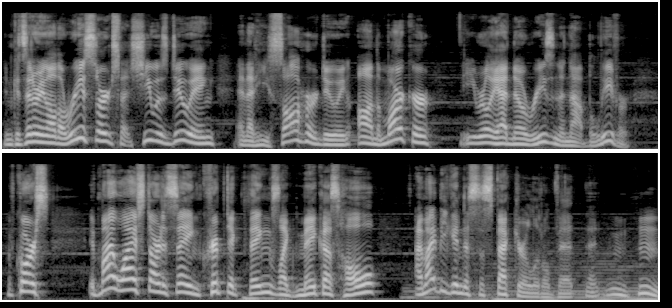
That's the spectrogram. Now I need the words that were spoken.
And considering all the research that she was doing and that he saw her doing on the marker, he really had no reason to not believe her. Of course, if my wife started saying cryptic things like make us whole, I might begin to suspect her a little bit. That, hmm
